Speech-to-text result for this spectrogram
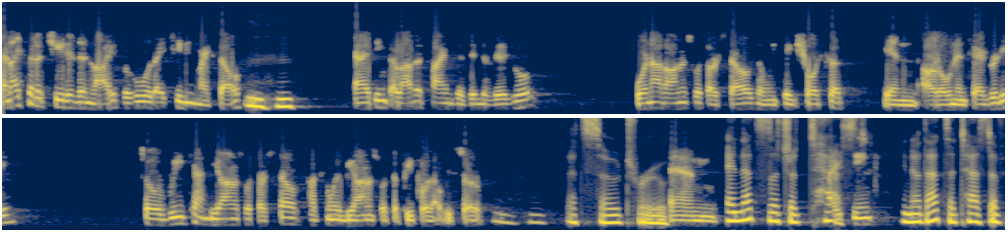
And I could have cheated in life, but who was I cheating myself? Mm-hmm. And I think a lot of times as individuals, we're not honest with ourselves and we take shortcuts in our own integrity. So if we can't be honest with ourselves, how can we be honest with the people that we serve? Mm-hmm. That's so true. And and that's such a test. Think, you know, that's a test of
